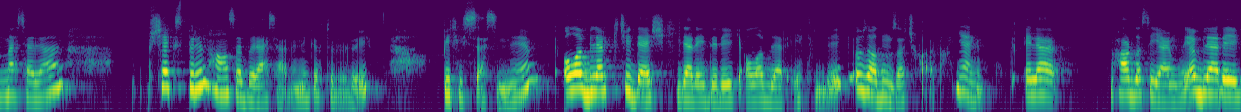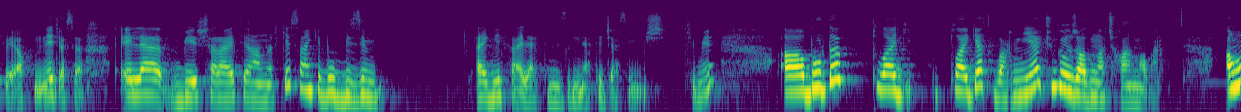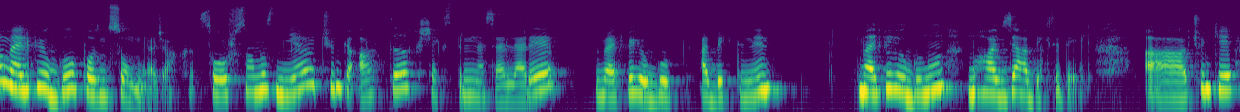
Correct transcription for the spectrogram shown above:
məsələn Şekspirin hansısa bir əsərini götürürük bir hissəsini. Ola bilər kiçik dəyişikliklər edirik, ola bilər etmirik, öz adımıza çıxarırıq. Yəni elə hardasa yayımlaya bilərik və yaxud necəsə elə bir şərait yaranır ki, sanki bu bizim əqli fəaliyyətimizin nəticəsi imiş kimi. Burada plagiat var. Niyə? Çünki öz adına çıxarma var. Amma müəllif hüququ pozuntusu olmayacaq. Soruşsanız niyə? Çünki artıq Şekspirin əsərləri müəlliflik hüququ obyektinin müəlliflik hüququnun mühafizə obyekti deyil. Çünki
